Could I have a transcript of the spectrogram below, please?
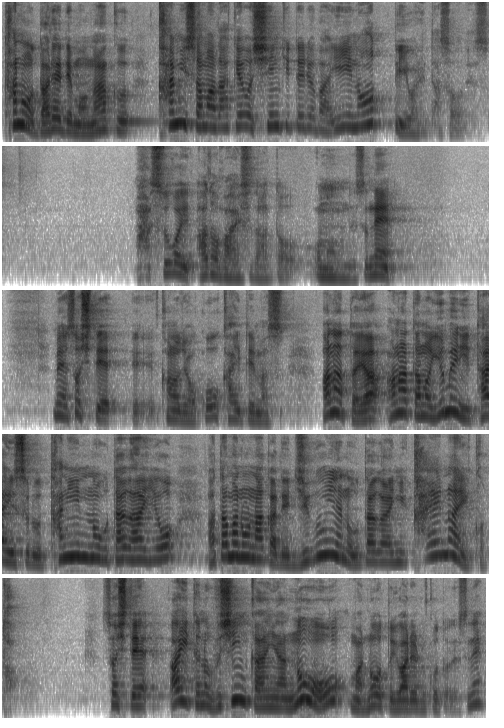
他の誰でもなく神様だけを信じていればいいのって言われたそうです。まあ、すごいアドバイスだと思うんですね。そして彼女はこう書いています。あなたやあなたの夢に対する他人の疑いを頭の中で自分への疑いに変えないこと。そして相手の不信感や脳を、まあ、脳と言われることですね。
